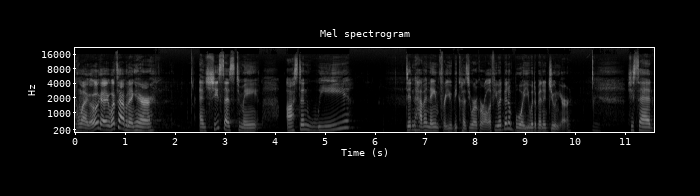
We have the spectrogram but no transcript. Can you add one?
I'm like, okay, what's happening here? And she says to me, Austin, we didn't have a name for you because you were a girl. If you had been a boy, you would have been a junior. She said,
